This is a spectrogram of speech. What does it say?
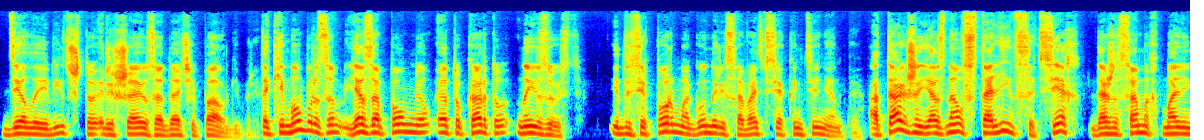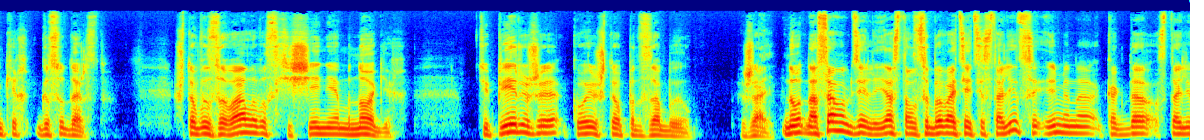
делая вид, что решаю задачи по алгебре. Таким образом, я запомнил эту карту наизусть и до сих пор могу нарисовать все континенты. А также я знал столицы всех, даже самых маленьких государств, что вызывало восхищение многих. Теперь уже кое-что подзабыл. Жаль. Но на самом деле я стал забывать эти столицы именно когда стали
